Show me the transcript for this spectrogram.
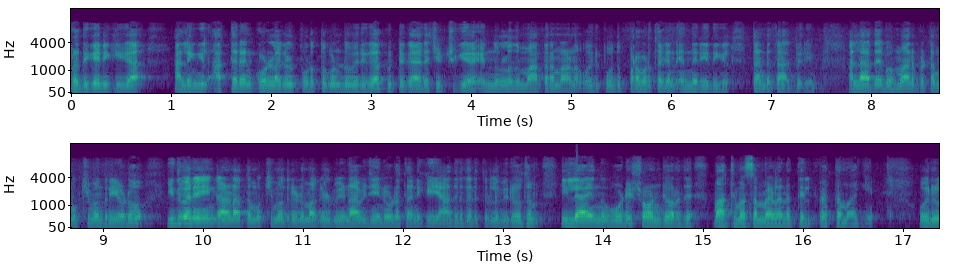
പ്രതികരിക്കുക അല്ലെങ്കിൽ അത്തരം കൊള്ളകൾ പുറത്തു കൊണ്ടുവരിക കുറ്റക്കാരെ ശിക്ഷിക്കുക എന്നുള്ളത് മാത്രമാണ് ഒരു പൊതുപ്രവർത്തകൻ എന്ന രീതിയിൽ തന്റെ താല്പര്യം. അല്ലാതെ ബഹുമാനപ്പെട്ട മുഖ്യമന്ത്രിയോടോ ഇതുവരെയും കാണാത്ത മുഖ്യമന്ത്രിയുടെ മകൾ വീണ വിജയനോടോ തനിക്ക് യാതൊരു തരത്തിലുള്ള വിരോധം ഇല്ല എന്നുകൂടി ഷോൺ ജോർജ് മാധ്യമ സമ്മേളനത്തിൽ വ്യക്തമാക്കി. ഒരു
